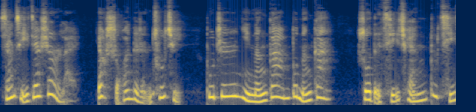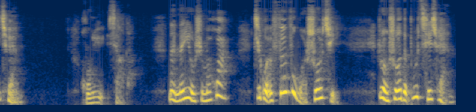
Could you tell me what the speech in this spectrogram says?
想起一件事儿来，要使唤个人出去，不知你能干不能干，说得齐全不齐全？”红玉笑道：“奶奶有什么话，只管吩咐我说去。”若说的不齐全，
